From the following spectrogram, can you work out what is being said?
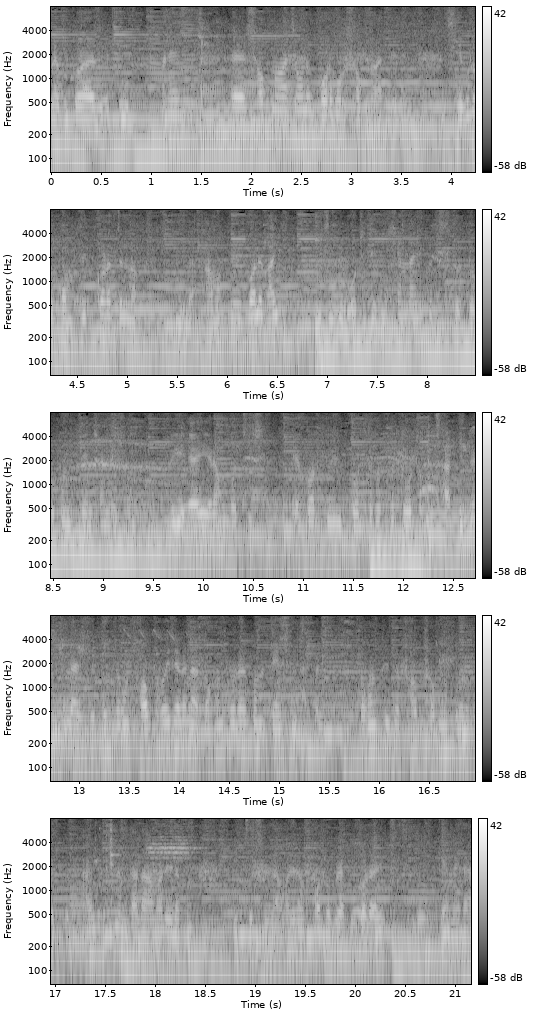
ফটোগ্রাফি করার একটু মানে স্বপ্ন আছে, অনেক বড় বড় স্বপ্ন আছে। সেগুলো কমপ্লিট করার জন্য আমাকে বলে, ভাই, তুই যদি ওটি টেকনিশিয়ান লাইন করছিস তো তোর কোনো টেনশন নেই, শোন। তুই এরকম করছিস, এরপর তুই করতে করতে তোর যখন সার্টিফিকেট চলে আসবে, তোর যখন সব হয়ে যাবে না, তখন তোর আর কোনো টেনশন থাকবে না। তখন তুই তো সব স্বপ্ন পূরণ করতে পারবি। আমি বলছিলাম, দাদা, আমার এরকম ইচ্ছে ছিল আমার এরকম ফটোগ্রাফি করার ইচ্ছে ছিল। ক্যামেরা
